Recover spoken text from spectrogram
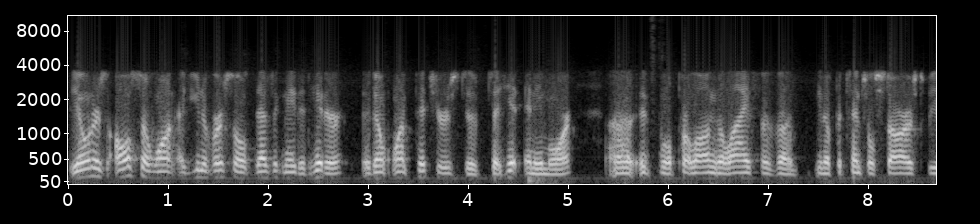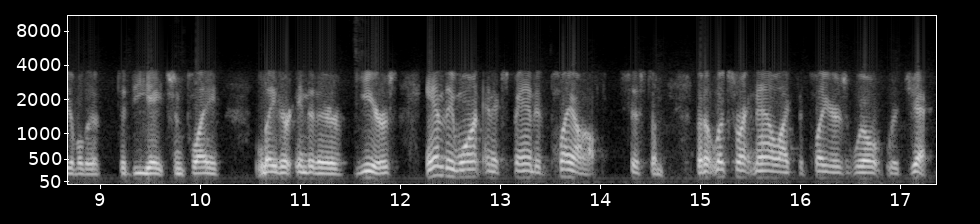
The owners also want a universal designated hitter. They don't want pitchers to, to hit anymore. Uh, it will prolong the life of uh, you know potential stars to be able to, to DH and play later into their years. And they want an expanded playoff system. But it looks right now like the players will reject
